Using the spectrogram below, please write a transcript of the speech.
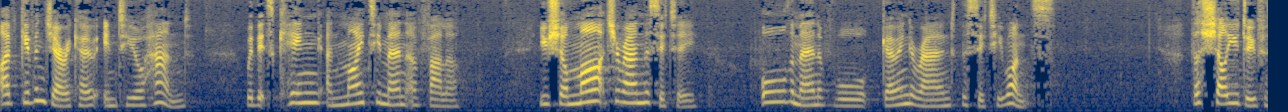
I've given Jericho into your hand, with its king and mighty men of valor. You shall march around the city, all the men of war going around the city once. Thus shall you do for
